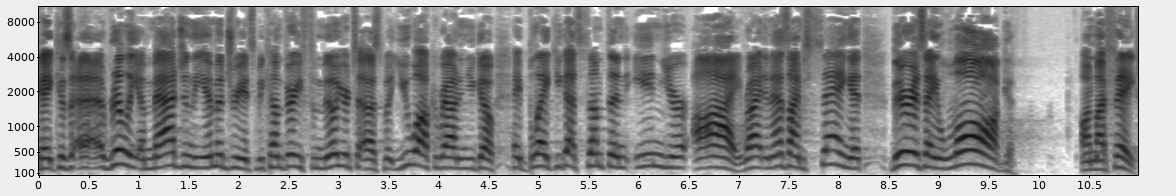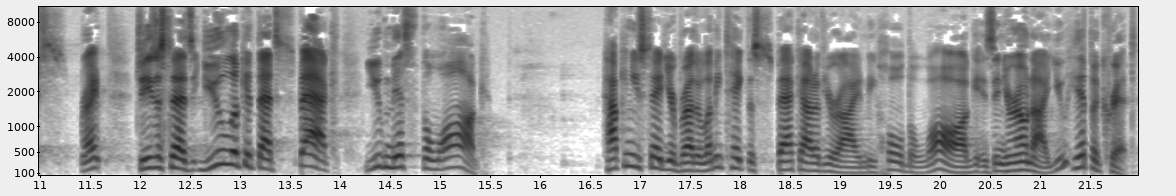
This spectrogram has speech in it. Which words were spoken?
Okay, because uh, really imagine the imagery. It's become very familiar to us, but you walk around and you go, hey, Blake, you got something in your eye, right? And as I'm saying it, there is a log on my face, right? Jesus says, you look at that speck, you miss the log. How can you say to your brother, Let me take the speck out of your eye, and behold, the log is in your own eye? You hypocrite.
